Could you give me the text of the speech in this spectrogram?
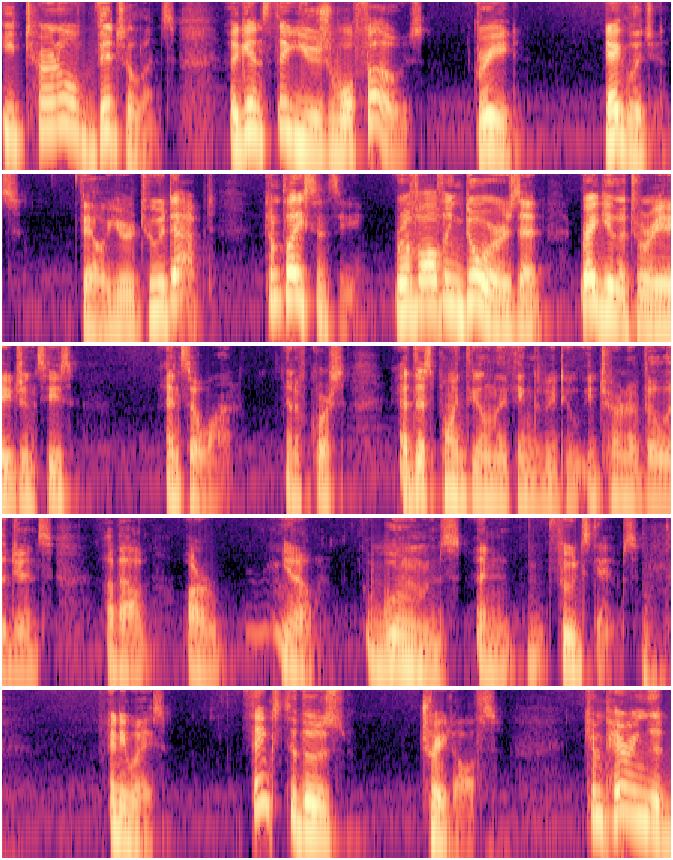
eternal vigilance against the usual foes greed, negligence, failure to adapt, complacency, revolving doors at regulatory agencies, and so on. And of course, at this point, the only things we do eternal vigilance about are, you know, wombs and food stamps. Anyways, thanks to those trade offs, comparing the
